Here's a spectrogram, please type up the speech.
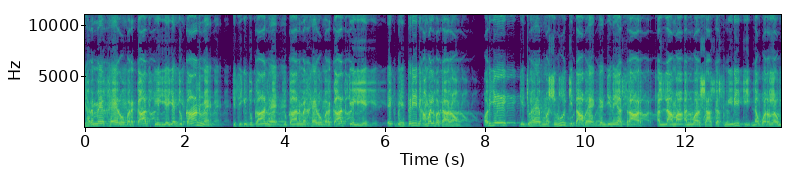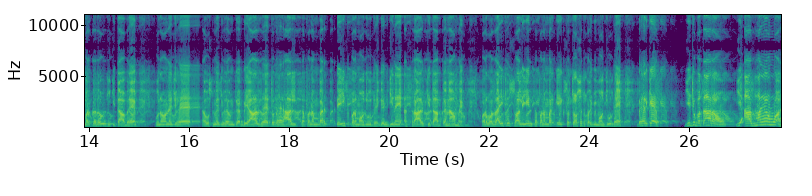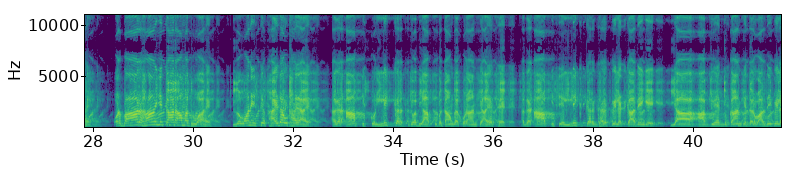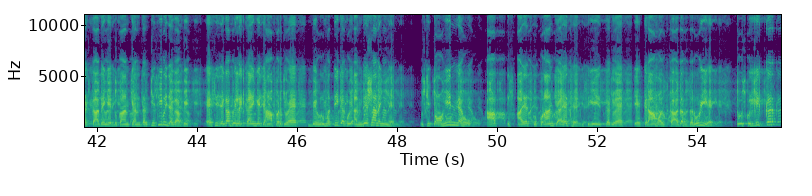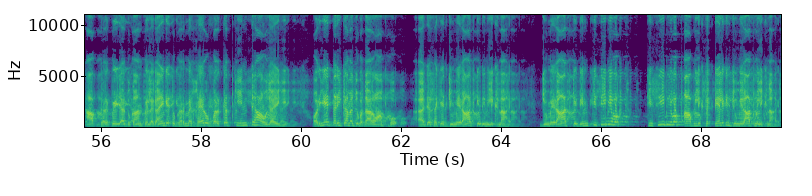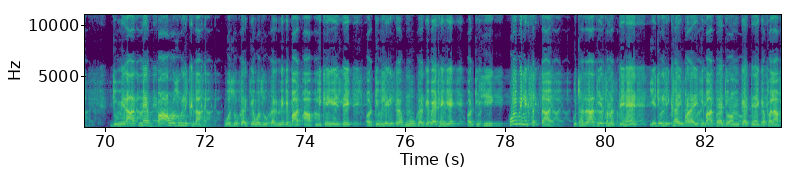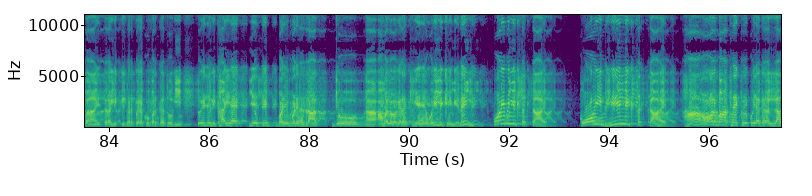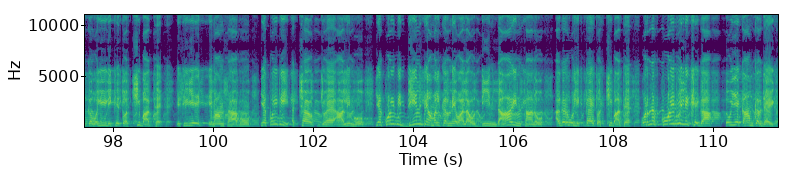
گھر میں خیر و برکات کے لیے یا دکان میں، کسی کی دکان ہے، دکان میں خیر و برکات کے لیے ایک بہترین عمل بتا رہا ہوں۔ اور یہ جو ہے مشہور کتاب ہے گنجین اسرار، علامہ انور شاہ کشمیری کی، نور اللہ مرکز کی کتاب ہے۔ انہوں نے جو ہے، اس میں جو ہے ان کا بیاض ہے۔ تو بہرحال صفحہ نمبر تیئیس پر موجود ہے گنجین اسرار کتاب کا نام ہے۔ اور وظائف الصالحین صفحہ نمبر ایک سو چونسٹھ پر بھی موجود ہے۔ بہرکیف، یہ جو بتا رہا ہوں، یہ آزمایا ہوا ہے۔ اور بارہا یہ کارآمد ہوا ہے۔ لوگوں نے اس سے فائدہ اٹھایا ہے۔ اگر آپ اس کو لکھ کر، جو ابھی آپ کو بتاؤں گا قرآن کی آیت ہے، اگر آپ اسے لکھ کر گھر پہ لٹکا دیں گے، یا آپ جو ہے دکان کے دروازے پہ لٹکا دیں گے، دکان کے اندر کسی بھی جگہ پہ، ایسی جگہ پہ لٹکائیں گے جہاں پر جو ہے بے حرمتی کا کوئی اندیشہ نہیں ہے۔ اس کی توہین نہ ہو۔ آپ اس آیت کو، قرآن کی آیت ہے، اس لیے اس کا جو ہے احترام اور اس کا ادب ضروری ہے۔ تو اس کو لکھ کر آپ گھر پہ یا دکان پہ لگائیں گے تو گھر میں خیر و برکت کی انتہا ہو جائے گی۔ اور یہ طریقہ میں جو بتا رہا ہوں آپ کو جیسا کہ جمعرات کے دن لکھنا ہے۔ جمعرات کے دن کسی بھی وقت، کسی بھی وقت آپ لکھ سکتے ہیں، لیکن جمعرات میں لکھنا ہے۔ جمعرات میں با وضو لکھنا ہے۔ وضو کر کے وضو کرنے کے بعد آپ لکھیں گے اسے اور قبلے کی طرف منہ کر کے بیٹھیں گے اور کسی، کوئی بھی لکھ سکتا ہے۔ کچھ حضرات یہ سمجھتے ہیں، یہ جو لکھائی پڑھائی کی بات ہے، جو ہم کہتے ہیں کہ فلاں فلاں اس طرح لکھ کے گھر پہ رکھو، برکت ہوگی۔ تو یہ جو لکھائی ہے، یہ صرف بڑے بڑے حضرات جو عمل وغیرہ کیے ہیں، وہی لکھیں گے۔ نہیں، کوئی بھی لکھ سکتا ہے۔ کوئی بھی لکھ سکتا ہے۔ ہاں اور بات ہے کہ کوئی اگر اللہ کا ولی لکھے تو اچھی بات ہے۔ اس لیے امام صاحب ہو یا کوئی بھی اچھا جو ہے عالم ہو یا کوئی بھی دین پہ عمل کرنے والا ہو، دیندار انسان ہو، اگر وہ لکھتا ہے تو اچھی بات ہے۔ ورنہ کوئی بھی لکھے گا تو یہ کام کر جائے گا۔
